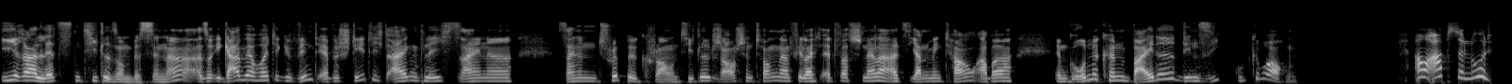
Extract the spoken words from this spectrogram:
ihrer letzten Titel so ein bisschen. Ne? Also egal wer heute gewinnt, er bestätigt eigentlich seine seinen Triple Crown-Titel. Zhao Shintong dann vielleicht etwas schneller als Yan Mingtao, aber im Grunde können beide den Sieg gut gebrauchen. Oh, absolut.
